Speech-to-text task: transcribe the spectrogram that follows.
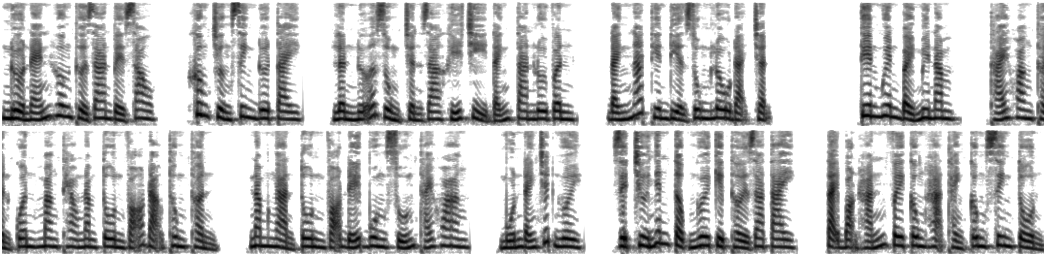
Nửa nén hương thời gian về sau, Khương Trường Sinh đưa tay lần nữa dùng Trần gia khí chỉ đánh tan lôi vân, đánh nát thiên địa dung lô đại trận. Tiên Nguyên 70 năm, Thái Hoang Thần Quân mang theo năm tôn võ đạo thông thần, năm ngàn tôn võ đế buông xuống Thái Hoang, muốn đánh chết ngươi, diệt trừ nhân tộc ngươi kịp thời ra tay. Tại bọn hắn vây công hạ thành công sinh tồn,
